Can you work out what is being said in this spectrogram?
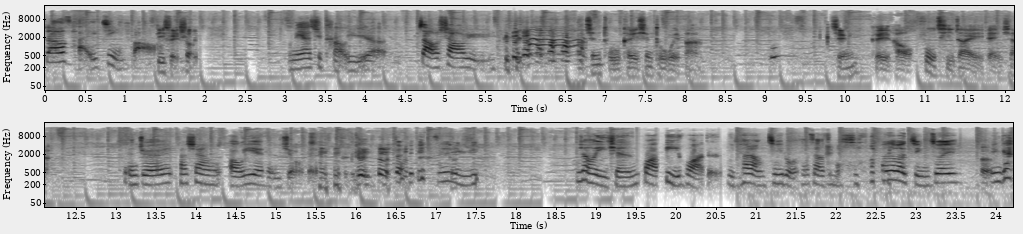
招财进宝，滴水兽，我们要去烤鱼了，照烧鱼。先涂可以先涂尾巴，行，可以。好，腹鳍再等一下。感觉它像熬夜很久的，对，一只鱼。就像我以前画壁画的米开朗基罗，他是要怎么画？他那么颈椎，呃应该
